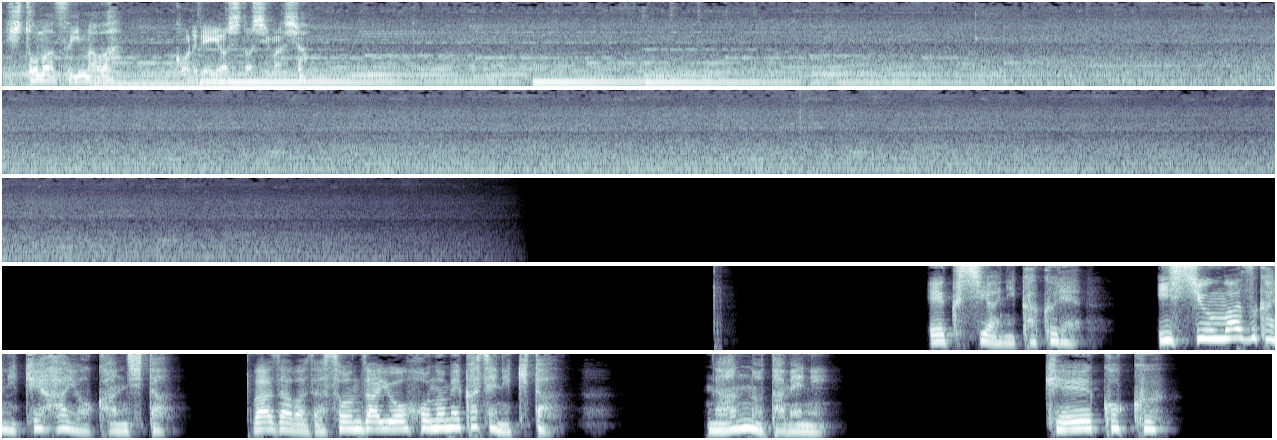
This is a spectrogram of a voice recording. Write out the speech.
ひとまず今はこれでよしとしましょうエクシアに隠れ、一瞬わずかに気配を感じた。わざわざ存在をほのめかせに来た。何のために？警告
